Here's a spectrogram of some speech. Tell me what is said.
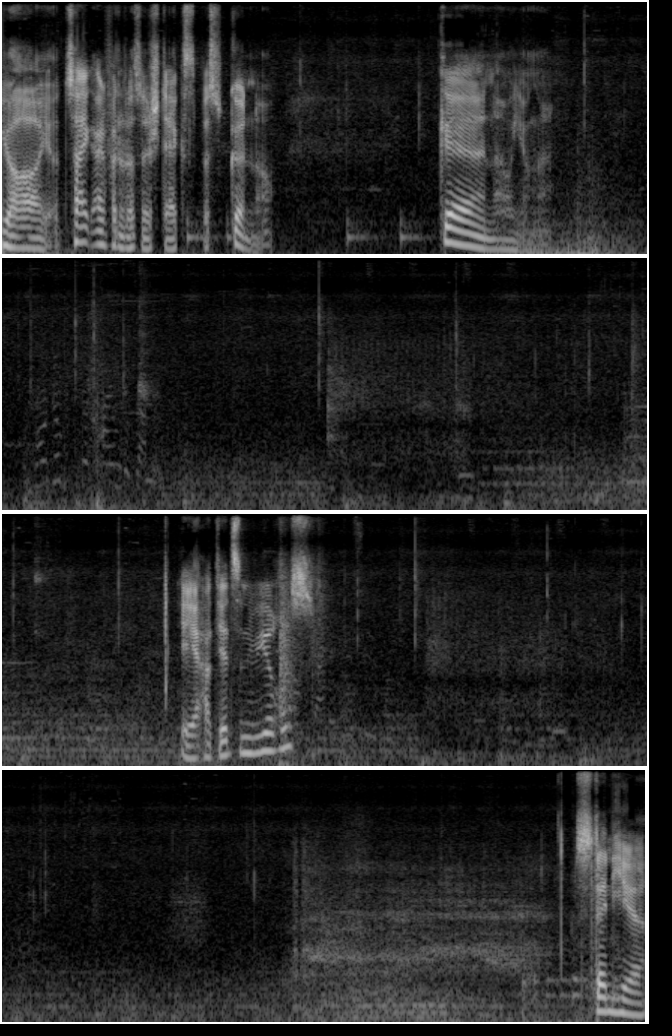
Ja, ja, zeig einfach nur, dass du der Stärkste bist. Genau. Genau, Junge. Er hat jetzt ein Virus. Was ist denn hier? Ein.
